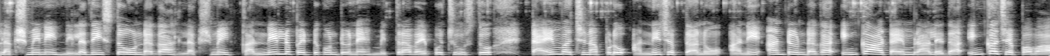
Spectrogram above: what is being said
లక్ష్మిని నిలదీస్తూ ఉండగా లక్ష్మి కన్నీళ్ళు పెట్టుకుంటూనే మిత్ర వైపు చూస్తూ టైం వచ్చినప్పుడు అన్నీ చెప్తాను అని అంటుండగా ఇంకా ఆ టైం రాలేదా? ఇంకా చెప్పవా?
